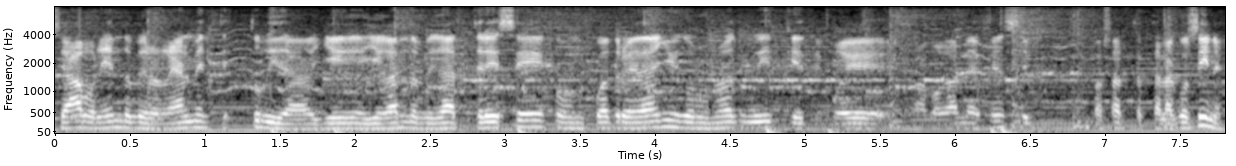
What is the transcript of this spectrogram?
se va poniendo, pero realmente estúpida. Llega- llegando a pegar 13 con 4 de daño y con un Outwit que te puede apagar la defensa y pasarte hasta la cocina.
